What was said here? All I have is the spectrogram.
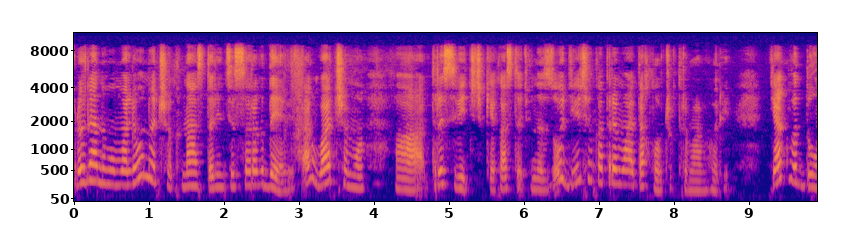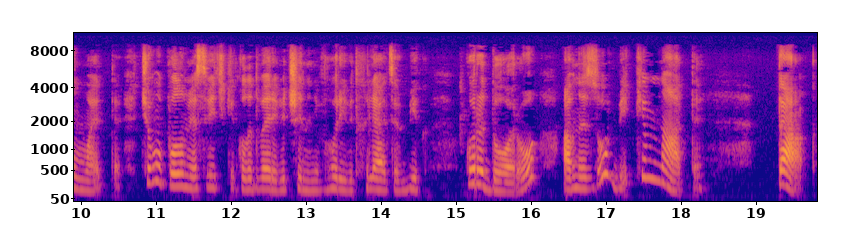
Розглянемо малюночок на сторінці 49. Так, бачимо а, три свічечки, яка стоїть внизу, дівчинка тримає та хлопчик тримає вгорі. Як ви думаєте, чому полум'я свічки, коли двері відчинені вгорі, відхиляються в бік коридору, а внизу в бік кімнати? Так.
